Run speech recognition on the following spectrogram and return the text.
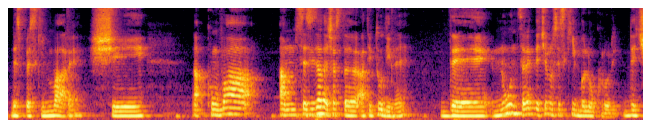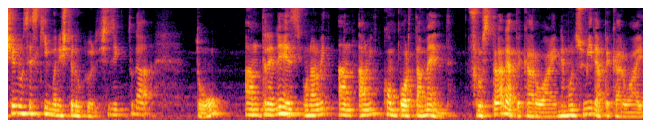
despre schimbare și da, cumva am sesizat această atitudine de nu înțeleg de ce nu se schimbă lucruri, de ce nu se schimbă niște lucruri? Și zic, tu, da, tu antrenezi un anumit, an, anumit comportament frustrarea pe care o ai, nemulțumirea pe care o ai,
